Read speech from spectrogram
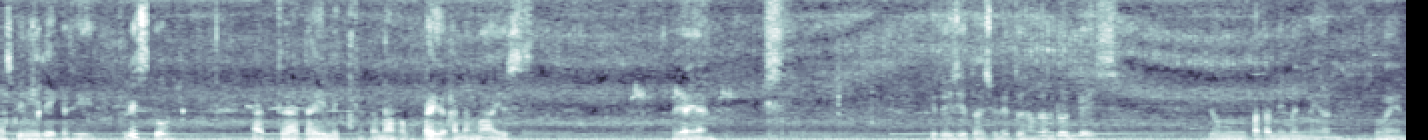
mas pinili kasi presko at uh, tahimik at makakapapahinga ka ng maayos. Kaya yan. Ito yung sitwasyon. Ito hanggang doon guys. Yung pataniman na yun. So ngayon,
